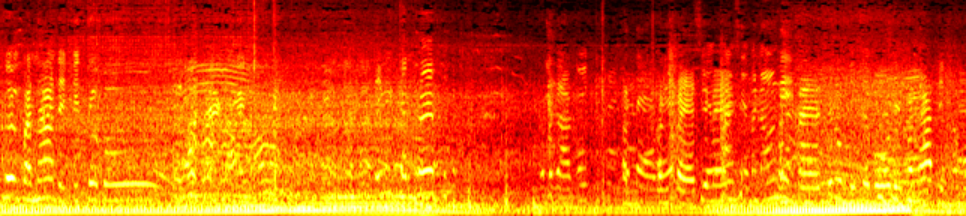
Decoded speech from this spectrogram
เครื่องพันห้าแต่ติดเทอร์โบไม่มีคันเร่ธรรมดาก็พันพันแปดใช่ไหมเสียมาน้องพัเนี่นยแปดไม่ต้องติดเทอร์โบเดี๋ยวพันห้าติดเทอร์โบ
